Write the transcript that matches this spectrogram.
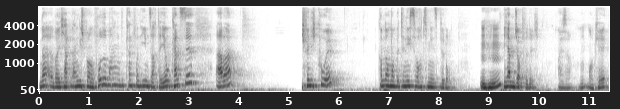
Na, aber ich habe ihn angesprochen, ein Foto machen kann von ihm. Sagt er, jo, kannst du, aber ich finde dich cool. Komm doch mal bitte nächste Woche zu mir ins Büro. Mhm. Ich habe einen Job für dich. Also, hm, okay.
